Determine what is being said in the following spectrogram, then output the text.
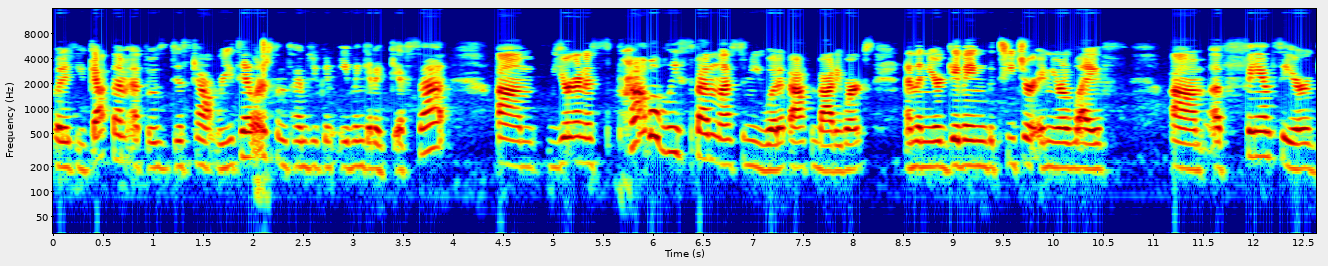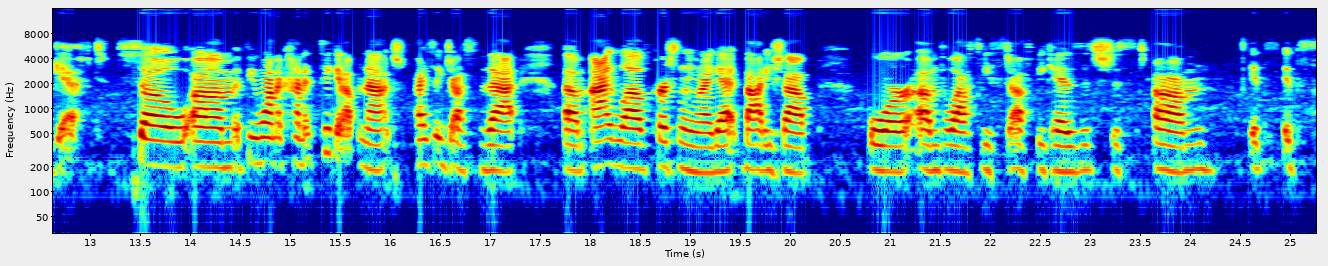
but if you get them at those discount retailers, sometimes you can even get a gift set. Um, you're going to probably spend less than you would at Bath and Body Works, and then you're giving the teacher in your life um, a fancier gift. So um, if you want to kind of take it up a notch, I suggest that. Um, I love personally when I get Body Shop or um, philosophy stuff because it's just um, it's it's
